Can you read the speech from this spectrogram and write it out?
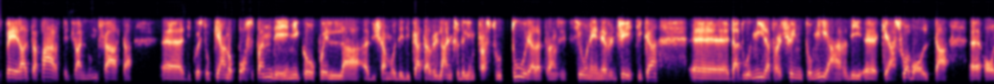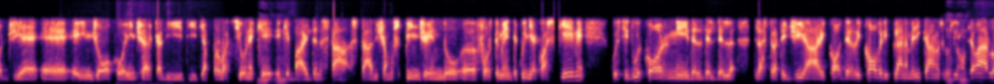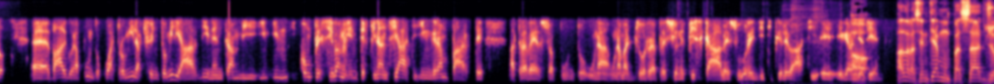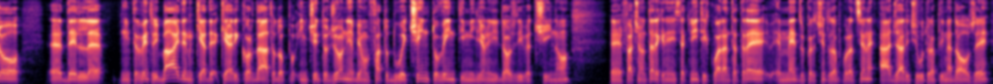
parte già annunciata eh, di questo piano post-pandemico, quella eh, diciamo, dedicata al rilancio delle infrastrutture, alla transizione energetica, eh, da 2.300 miliardi eh, che a sua volta eh, oggi è, è, è, in gioco e in cerca di, di, di approvazione che, e che Biden sta, sta diciamo, spingendo fortemente. Quindi ecco, assieme questi due corni del, del, del, della strategia del recovery plan americano, se così vogliamo chiamarlo, eh, valgono appunto 4.100 miliardi, in entrambi in, in, complessivamente finanziati in gran parte attraverso appunto una, una maggior pressione fiscale su redditi più elevati e, e grandi oh. aziende. Allora sentiamo un passaggio eh, dell'intervento di Biden che ha, de- che ha, ricordato dopo in 100 giorni abbiamo fatto 220 milioni di dosi di vaccino eh, faccio notare che negli Stati Uniti il 43,5% della popolazione ha già ricevuto la prima dose,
